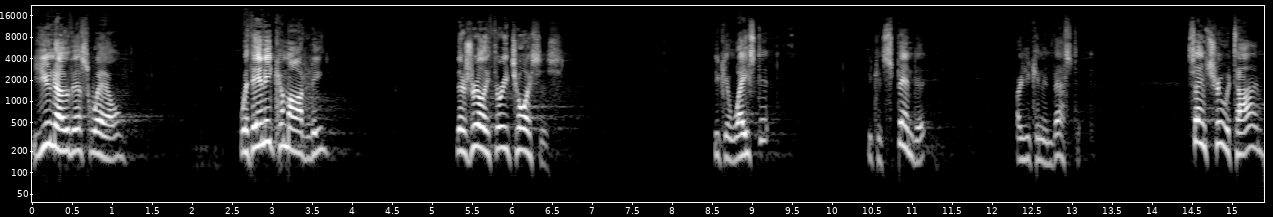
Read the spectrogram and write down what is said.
You know this well. With any commodity, there's really three choices. You can waste it, you can spend it, or you can invest it. Same's true with time.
